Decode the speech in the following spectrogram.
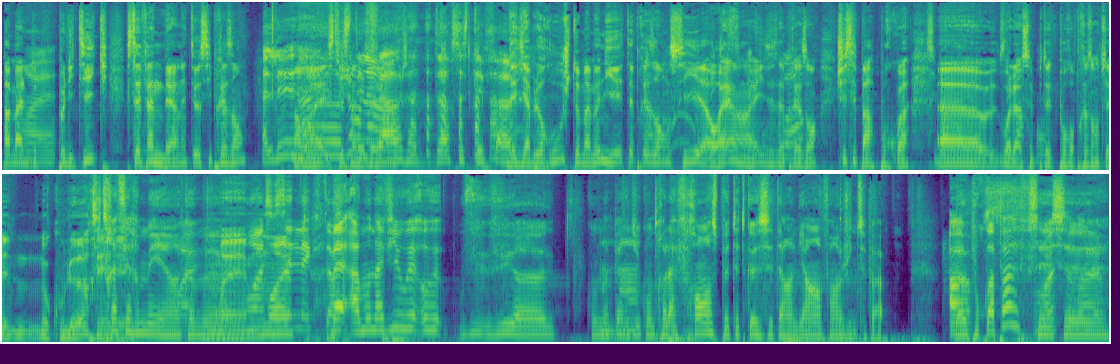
pas mal de politique. Stéphane Bern était aussi présent. Allez, Ah Stéphane Bern. j'adore ce Stéphane. Des Diables Rouges, Thomas Meunier était présent Ah aussi. Ouais, ils étaient présents. Je sais pas pourquoi. Voilà, c'est peut-être pour représenter nos couleurs. C'est et- très fermé, hein, Ouais. comme. euh, Ouais. Ouais, Ouais. Bah, à mon avis, oui, oui, vu, vu euh, qu'on a Mhm. perdu contre la France, peut-être que c'était un lien. Enfin, je ne sais pas. Ah, Euh, pourquoi pas C'est ouais,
